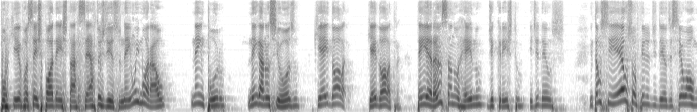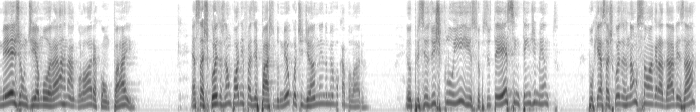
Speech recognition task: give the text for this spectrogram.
Porque vocês podem estar certos disso: nenhum imoral, nem impuro, nem ganancioso, que é, idólatra, que é idólatra, tem herança no reino de Cristo e de Deus. Então, se eu sou filho de Deus e se eu almejo um dia morar na glória com o Pai, essas coisas não podem fazer parte do meu cotidiano nem do meu vocabulário. Eu preciso excluir isso, eu preciso ter esse entendimento. Porque essas coisas não são agradáveis a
